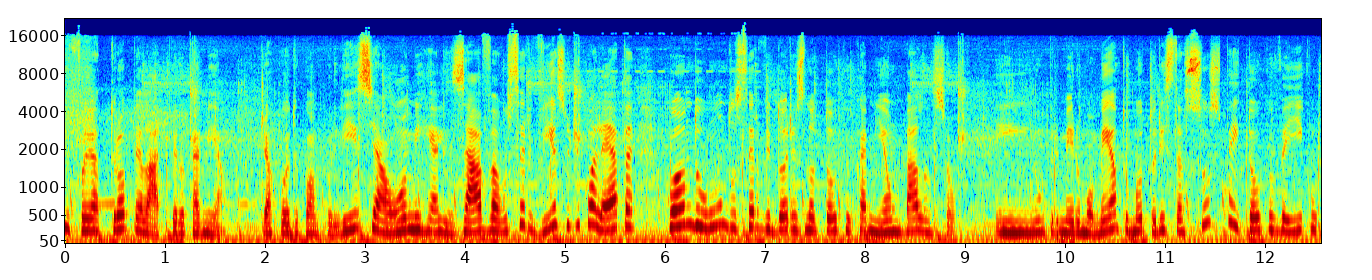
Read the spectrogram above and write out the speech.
e foi atropelado pelo caminhão. De acordo com a polícia, a homem realizava o serviço de coleta quando um dos servidores notou que o caminhão balançou. Em um primeiro momento, o motorista suspeitou que o veículo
